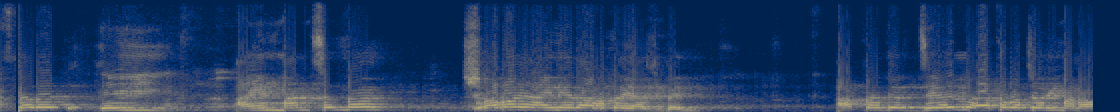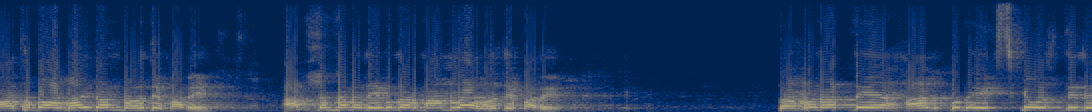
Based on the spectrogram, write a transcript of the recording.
আপনারা এই আইন মানছেন না সবাই আইনের আওতায় আসবেন। আপনাদের জেল অথবা জরিমানা অথবা অভয় দণ্ড হতে পারে। আপনার নামে রেগুলার মামলাও হতে পারে। তখন আপনি আর কোনো এক্সকিউজ দিলে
